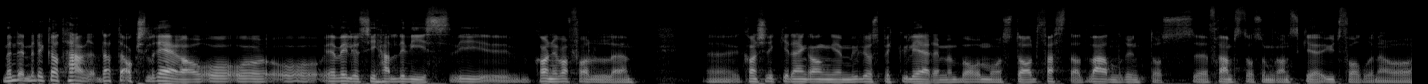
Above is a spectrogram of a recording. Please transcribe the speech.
men, det, men, det, er klart her, dette akselererer, og, og, og, jeg vil jo si heldigvis. Vi kan i hvert fall uh, Kanskje ikke den gang mulig å spekulere, men bare må stadfeste at verden rundt oss uh, fremstår som ganske utfordrende og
